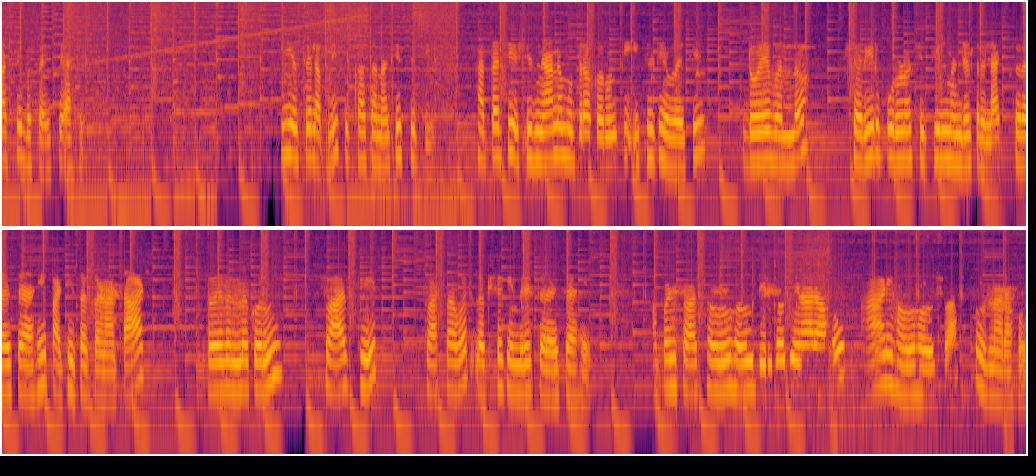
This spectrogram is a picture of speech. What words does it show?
असे बसायचे आहे. ही असेल आपली सुखासनाची स्थिती. हाताची अशी ज्ञान मुद्रा करून ती इथे ठेवायची. डोळे बंद. शरीर पूर्ण शिथिल म्हणजेच रिलॅक्स करायचे आहे. पाठीचा कणा ताट डोळे बंद करून श्वास घेत श्वासावर लक्ष केंद्रित करायचे आहे. आपण श्वास हळूहळू दीर्घ घेणार आहोत आणि हळूहळू श्वास सोडणार आहोत.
